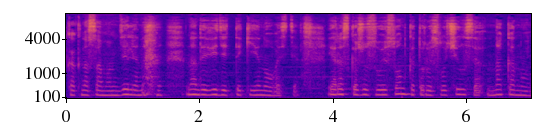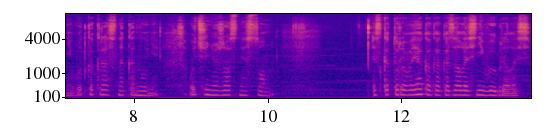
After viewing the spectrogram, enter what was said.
Как на самом деле надо видеть такие новости. Я расскажу свой сон, который случился накануне, вот как раз накануне. Очень ужасный сон, из которого я, как оказалось, не выбралась.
